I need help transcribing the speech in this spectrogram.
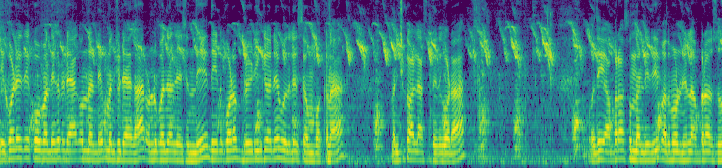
ఈ కోడి అయితే కో- మన దగ్గర డ్యాగ్ ఉందండి. మంచి డ్యాగా. రెండు పందాలు చేసింది. దీన్ని కూడా బ్రీడింగ్గానే వదిలేసాము పక్కన. మంచి కాళ్ళు వేస్తుంది ఇది కూడా. ఉదయం అబ్రాస్ ఉందండి ఇది పదమూడు నెలల అబ్రాసు.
